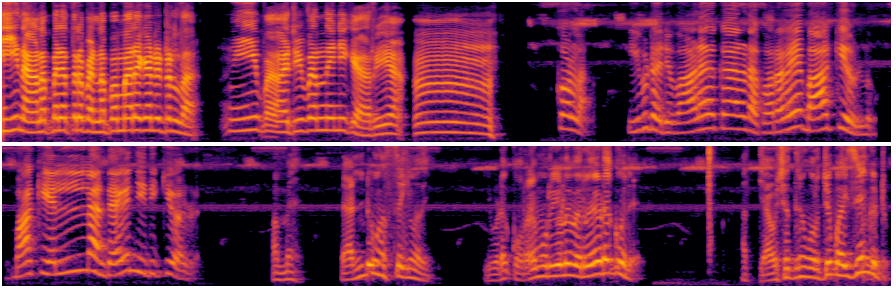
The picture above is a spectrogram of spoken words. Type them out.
ഈ നാണപ്പൻ എത്ര പെണ്ണപ്പന്മാരെ കണ്ടിട്ടുള്ള നീ വരുമെന്ന് എനിക്കറിയാം. ഉം. കൊള്ളാം. ഇവിടെ ഒരു വാടകക്കാരുടെ കുറവേ ബാക്കിയുള്ളൂ. ബാക്കി എല്ലാം തികഞ്ഞിരിക്കുക അവിടെ അമ്മേ രണ്ട് മാസത്തേക്ക് മതി. ഇവിടെ കുറേ മുറികൾ വെറുതെ കിടക്കൂലേ. അത്യാവശ്യത്തിന് കുറച്ച് പൈസയും കിട്ടും.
